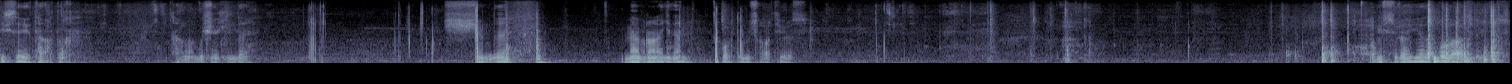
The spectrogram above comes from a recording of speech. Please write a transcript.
Dirseği taktık. Tamam bu şekilde. Şimdi membrana giden hortumu çıkartıyoruz. bir süre ya da kola hazırlıyoruz.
